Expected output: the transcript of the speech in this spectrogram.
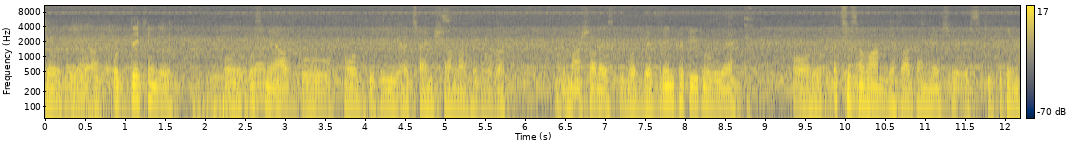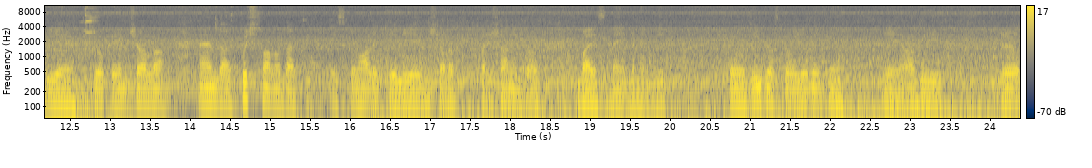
जो कि आप खुद देखेंगे। और उसमें आपको बहुत ही अच्छा इन फिर होगा और माशाल्लाह इसकी बहुत बेहतरीन फिटिंग हुई है और अच्छे सामान के साथ हमने इसकी फ़िटिंग की है, जो कि इन आइंदा कुछ सालों तक इसके मालिक के लिए इन परेशानी का बायस नहीं बनेंगी। तो जी दोस्तों, ये देखें, ये अभी ड्राइवर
